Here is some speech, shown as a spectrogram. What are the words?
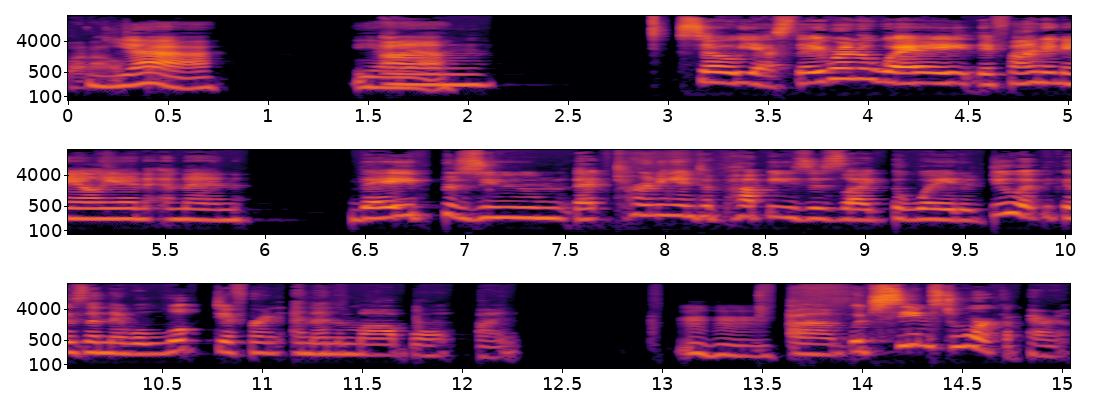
say. Yeah. Yeah. yeah. Um so yes, they run away, they find an alien and then they presume that turning into puppies is like the way to do it because then they will look different and then the mob won't find them. Mm-hmm. Um, which seems to work apparently.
